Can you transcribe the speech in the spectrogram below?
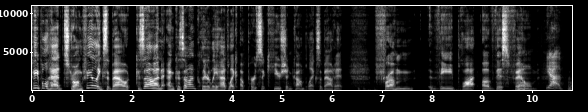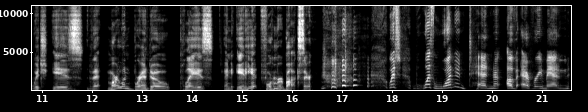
people had strong feelings about Kazan, and Kazan clearly had like a persecution complex about it from the plot of this film, Yeah. which is that Marlon Brando plays an idiot former boxer. Which was one in ten of every man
